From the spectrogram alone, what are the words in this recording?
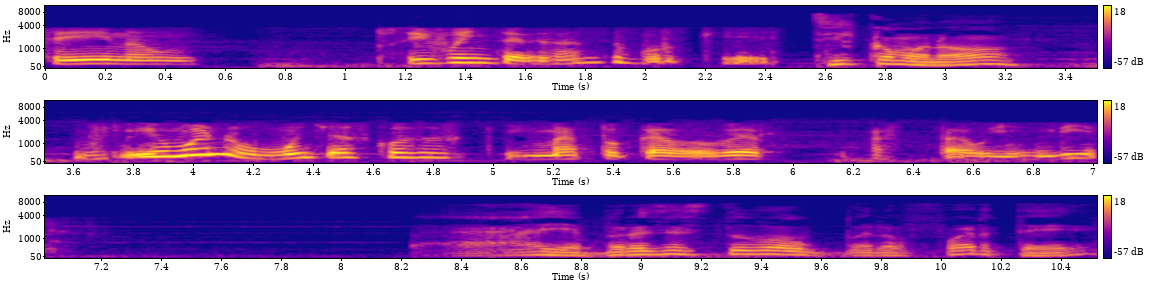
Sí, no, sí fue interesante porque, Sí, cómo no. y bueno, muchas cosas que me ha tocado ver hasta hoy en día. Ay, pero ese estuvo, pero fuerte, ¿eh?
